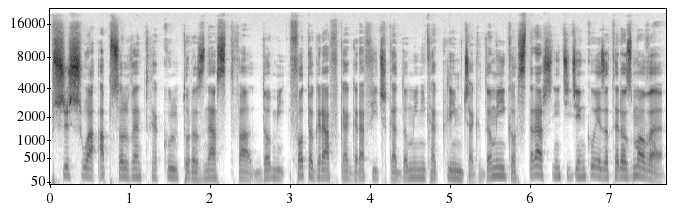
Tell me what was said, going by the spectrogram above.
przyszła absolwentka kulturoznawstwa, domi- fotografka, graficzka Dominika Klimczak. Dominiko, strasznie Ci dziękuję za tę rozmowę.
